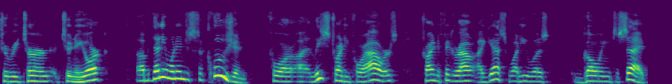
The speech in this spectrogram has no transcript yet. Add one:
to return to New York. Uh, but then he went into seclusion for uh, at least 24 hours, trying to figure out, I guess, what he was going to say.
